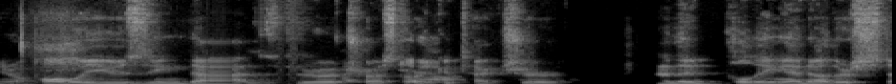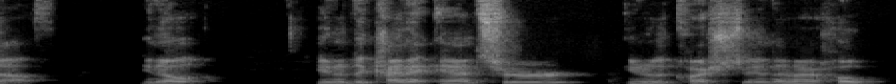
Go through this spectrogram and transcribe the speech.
You know, all using that zero trust yeah. architecture, and then pulling in other stuff. You know, you know to kind of answer you know the question, and I hope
